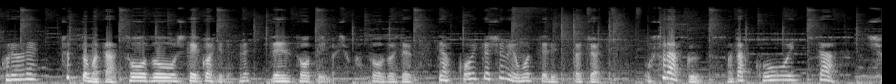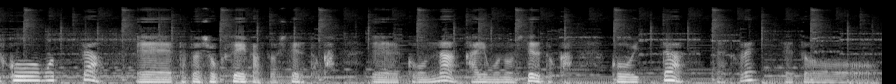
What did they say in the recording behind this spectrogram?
これをね、ちょっとまた想像していくわけですね。連想と言いましょうか。想像してる。じゃあ、こういった趣味を持っている人たちは、おそらく、またこういった趣向を持った、えー、例えば食生活をしてるとか、えー、こんな買い物をしてるとか、こういった、なんですかね、えっ、ー、と、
